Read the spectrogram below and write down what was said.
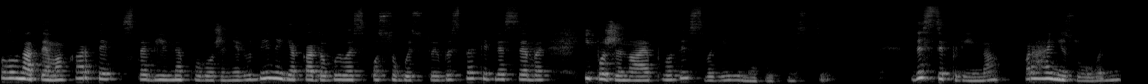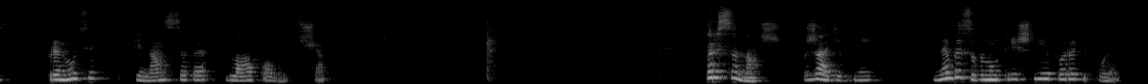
Головна тема карти стабільне положення людини, яка добилась особистої безпеки для себе і пожинає плоди своєї могутності. Дисципліна, організованість приносять фінансове благополуччя. Персонаж жадібний, не без внутрішньої боротьби,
